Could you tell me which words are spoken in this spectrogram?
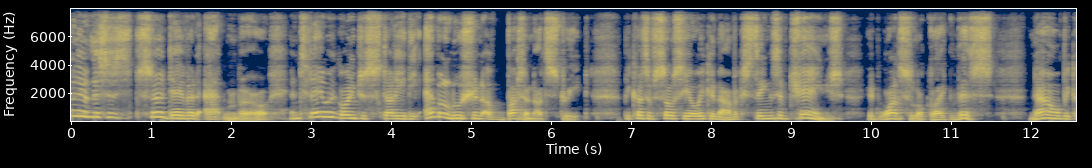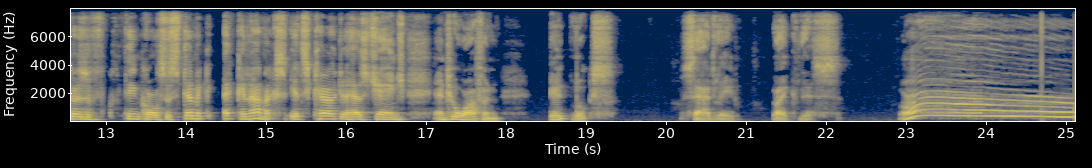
Hello, this is Sir David Attenborough, and today we're going to study the evolution of Butternut Street. Because of socioeconomics, things have changed. It once looked like this. Now, because of a thing called systemic economics, its character has changed, and too often it looks, sadly, like this. Ah!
